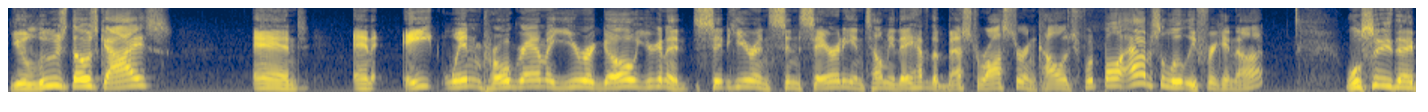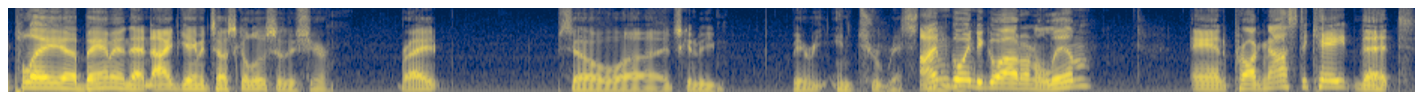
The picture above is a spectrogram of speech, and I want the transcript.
You lose those guys, and an eight win program a year ago. You're going to sit here in sincerity and tell me they have the best roster in college football? Absolutely freaking not. We'll see. They play uh, Bama in that night game at Tuscaloosa this year, right? So uh, it's going to be very interesting. I'm going to go out on a limb and prognosticate that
